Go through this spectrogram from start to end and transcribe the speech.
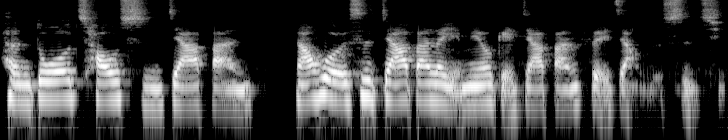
很多超时加班，然后或者是加班了也没有给加班费这样的事情。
